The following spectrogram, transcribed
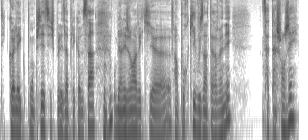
tes collègues pompiers, si je peux les appeler comme ça, mhm. ou bien les gens avec qui, enfin, pour qui vous intervenez. Ça t'a changé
